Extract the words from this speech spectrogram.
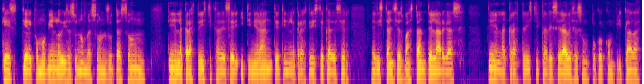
que es que como bien lo dice su nombre son rutas son tienen la característica de ser itinerante, tienen la característica de ser de distancias bastante largas, tienen la característica de ser a veces un poco complicada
